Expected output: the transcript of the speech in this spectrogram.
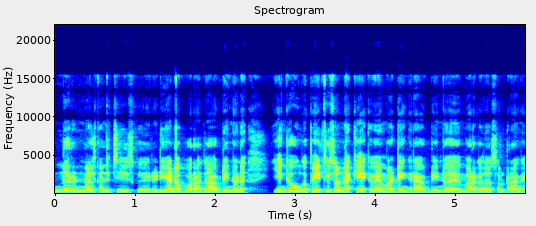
இன்னும் ரெண்டு நாள் கழித்து ரெடி ஆனால் போகிறாதா அப்படின்னோடனே எங்கே உங்கள் பேத்தி சொன்னால் கேட்கவே மாட்டேங்கிறா அப்படின்னு மரகதம் சொல்கிறாங்க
